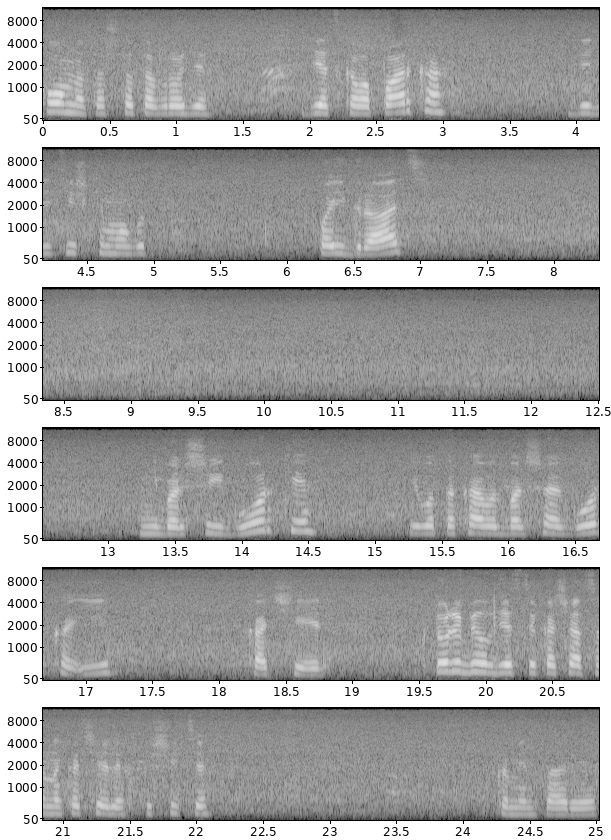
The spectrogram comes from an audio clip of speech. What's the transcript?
комната, что-то вроде детского парка, где детишки могут поиграть. Небольшие горки. И вот такая вот большая горка и качель. Кто любил в детстве качаться на качелях, пишите в комментариях.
